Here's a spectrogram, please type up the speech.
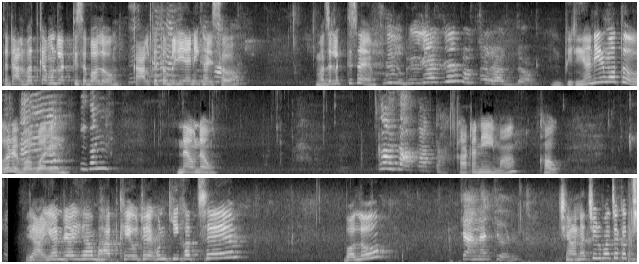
তা ডাল ভাত কেমন লাগতেছে বলো? কালকে তো বিরিয়ানি খাইছো। মজা লাগতেছে? বিরিয়ানির মতো ওরে বাবা রে। নাও নাও। কাটা। নেই মা। খাও। রায়ান রাইহা ভাত খেয়ে উঠে এখন কি খাচ্ছে? বলো। চানাচুর। চানাচুর ভাজা খাচ্ছ?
